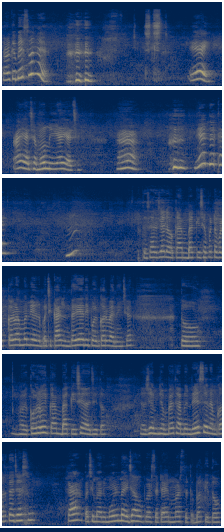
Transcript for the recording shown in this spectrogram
તડકે બેસો ને? એ અહીંયા છે મમ્મી અહીંયા છે. હા. એમ દેખાય. તો સારું ચાલો કામ બાકી છે. ફટાફટ કરવા માંડીએ અને પછી કાલની તૈયારી પણ કરવાની છે. તો હવે ઘણું કામ બાકી છે હજી તો. જેમ જેમ પ્રથાબેન રહેશે ને એમ કરતા જશું. કા? પછી મારે મોલમાં જવું પડશે, ટાઈમ મળશે તો બાકી તો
